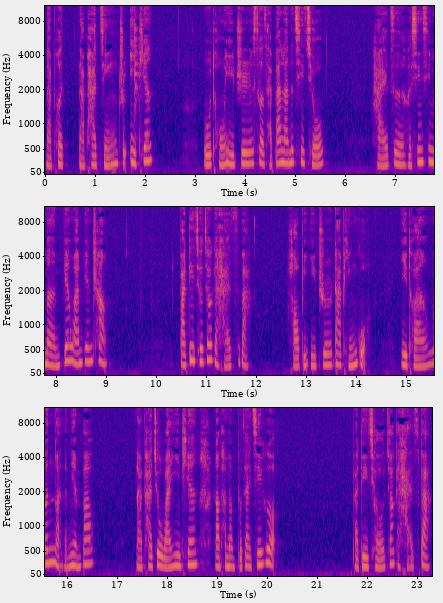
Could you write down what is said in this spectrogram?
哪怕哪怕仅只一天，如同一只色彩斑斓的气球。孩子和星星们边玩边唱。把地球交给孩子吧，好比一只大苹果，一团温暖的面包，哪怕就玩一天，让他们不再饥饿。把地球交给孩子吧，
